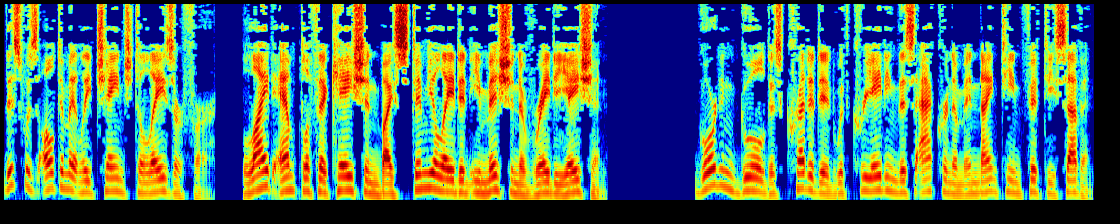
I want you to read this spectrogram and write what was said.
This was ultimately changed to laser for light amplification by stimulated emission of radiation. Gordon Gould is credited with creating this acronym in 1957.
